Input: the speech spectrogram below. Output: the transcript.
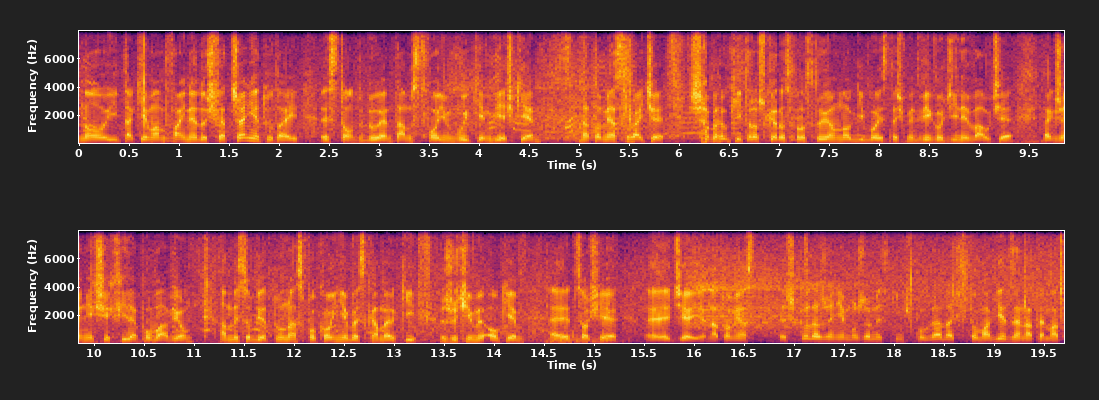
No i takie mam fajne doświadczenie tutaj e, stąd. Byłem tam z twoim wujkiem Wieśkiem. Natomiast słuchajcie, szabełki troszkę rozprostują nogi, bo jesteśmy dwie godziny w aucie. Także niech się chwilę pobawią, a my sobie tu na spokojnie, bez kamerki rzucimy okiem, e, co się e, dzieje. Natomiast e, szkoda, że nie możemy z kimś pogadać, kto ma wiedzę na temat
